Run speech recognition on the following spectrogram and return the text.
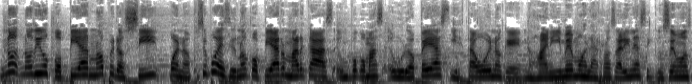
no, no digo copiar, ¿no? Pero sí, bueno, se puede decir, ¿no? Copiar marcas un poco más europeas y está bueno que nos animemos las rosarinas y que usemos,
